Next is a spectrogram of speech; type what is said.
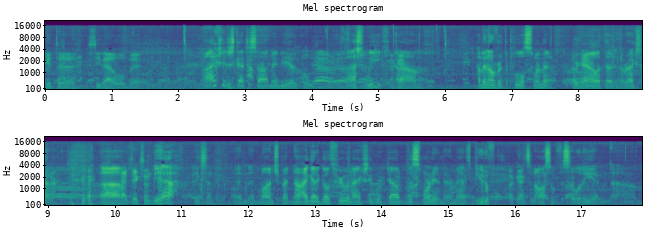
get to see that a little bit? I actually just got to saw it maybe a, a, last week. Okay. Um, I've been over at the pool swimming. Okay. You know, at the, the rec center. At Dixon? Yeah, Dixon at, at lunch. But no, I got to go through, and I actually worked out this morning in there. Man, it's beautiful. Okay. It's an awesome facility, and um,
